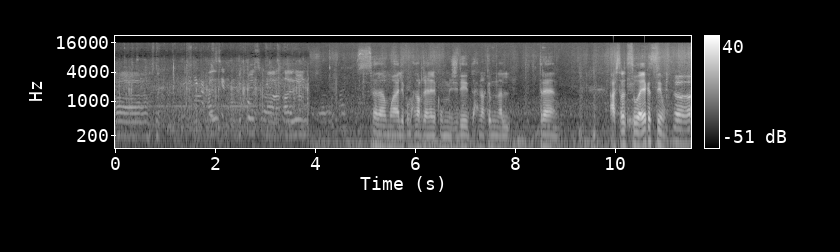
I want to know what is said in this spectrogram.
Uh, I, السلام عليكم. إحنا رجعنا لكم من جديد. إحنا ركبنا ال train. 10 سوايع ياك السيمو آه.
